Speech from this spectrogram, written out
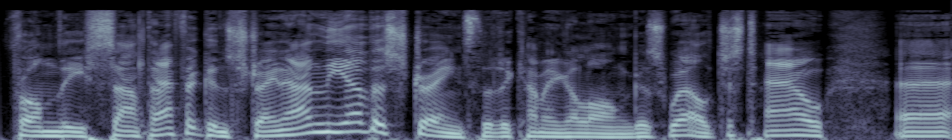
from the South African strain and the other strains that are coming along as well. Just how uh,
